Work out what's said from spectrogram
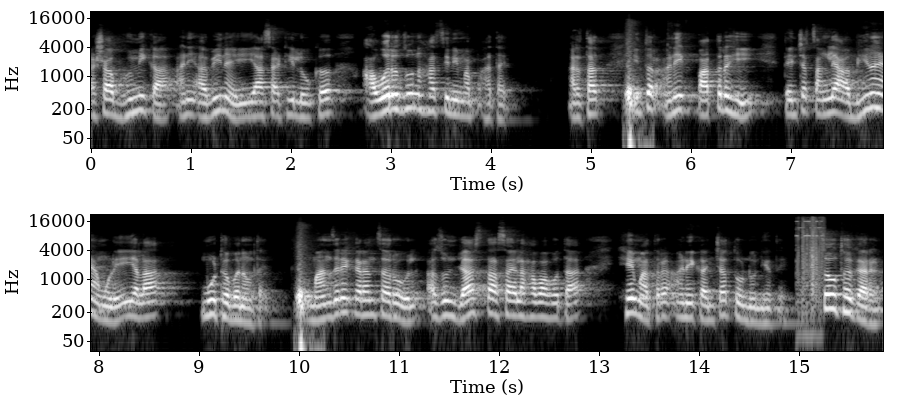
अशा भूमिका आणि अभिनय यासाठी लोक आवर्जून हा सिनेमा पाहत आहेत अर्थात इतर अनेक पात्रही त्यांच्या चांगल्या अभिनयामुळे याला मोठं बनवत आहेत. मांजरेकरांचा रोल अजून जास्त असायला हवा होता हे मात्र अनेकांच्या तोंडून येते. चौथं कारण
